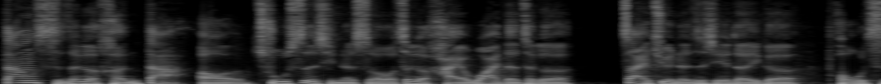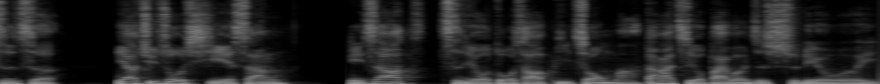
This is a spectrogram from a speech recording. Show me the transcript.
当时这个恒大哦出事情的时候，这个海外的这个债券的这些的一个投资者要去做协商。你知道只有多少比重吗？大概只有百分之十六而已。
